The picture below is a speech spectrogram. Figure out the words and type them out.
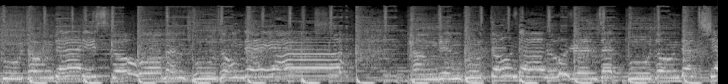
普通的 DISCO，我们普通的摇，旁边普通的路人在普通的瞧，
